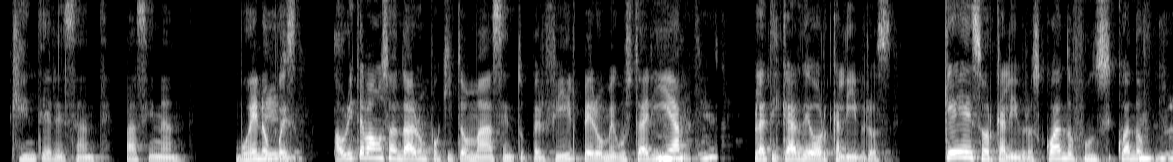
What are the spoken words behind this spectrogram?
Qué interesante, fascinante. Bueno, pues ahorita vamos a andar un poquito más en tu perfil, pero me gustaría platicar de Orca Libros. ¿Qué es Orca Libros? ¿Cuándo,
